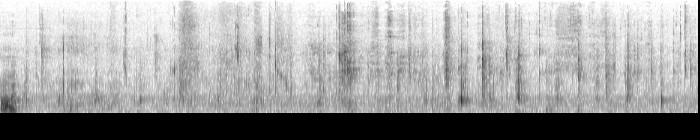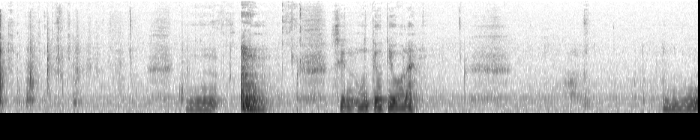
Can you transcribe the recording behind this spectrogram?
อืมสินหมุนติวติวๆเลยอื้อหือ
